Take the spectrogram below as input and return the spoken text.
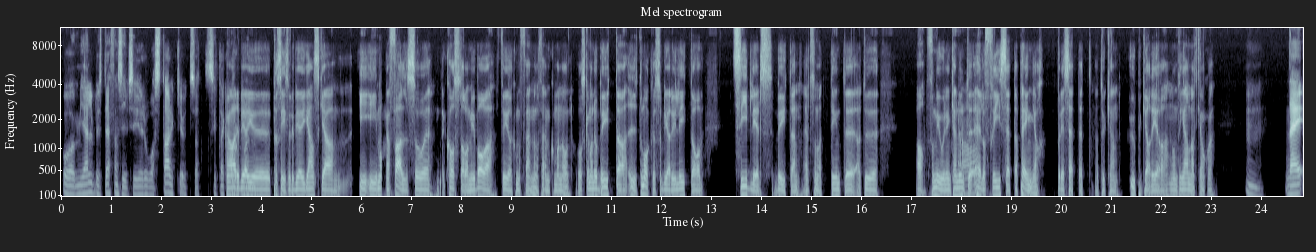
och Mjällbys defensiv ser ju råstark ut så att sitta kvar. Ja, det blir ju precis och det blir ju ganska, i, i många fall så eh, kostar de ju bara 4,5 eller 5,0 och ska man då byta ut dem också så blir det ju lite av sidledsbyten eftersom att det är inte att du, ja förmodligen kan du inte Ja. heller frisätta pengar på det sättet att du kan uppgradera någonting annat kanske. Mm. Nej,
